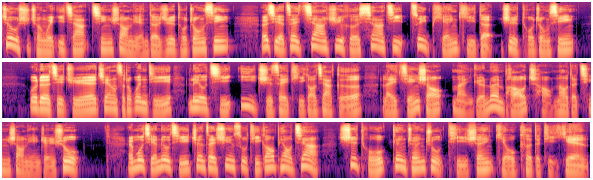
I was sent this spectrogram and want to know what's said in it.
就是成为一家青少年的日托中心，而且在假日和夏季最便宜的日托中心。为了解决这样子的问题，六旗一直在提高价格，来减少满园乱跑、吵闹的青少年人数。而目前六旗正在迅速提高票价，试图更专注提升游客的体验。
